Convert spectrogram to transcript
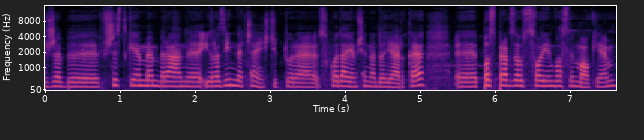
żeby wszystkie membrany oraz inne części, które składają się na dojarkę, posprawdzał swoim własnym okiem.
